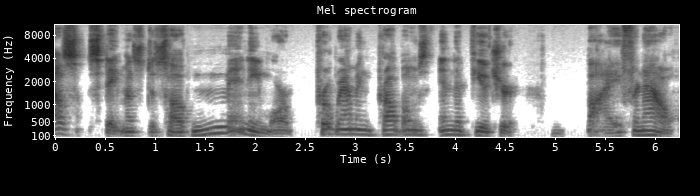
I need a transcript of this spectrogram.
else statements to solve many more programming problems in the future. Bye for now.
